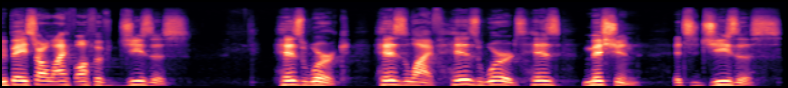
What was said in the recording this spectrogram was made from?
We base our life off of Jesus, His work, His life, His words, His mission. It's Jesus.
